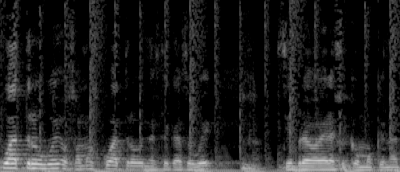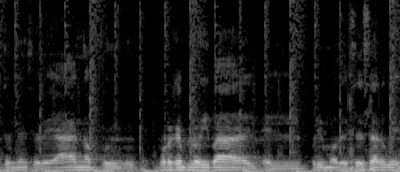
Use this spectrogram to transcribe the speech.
cuatro, güey, o somos cuatro en este caso, güey, siempre va a haber así como que una tendencia de, ah, no, pues, por ejemplo, iba el, el primo de César, güey,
